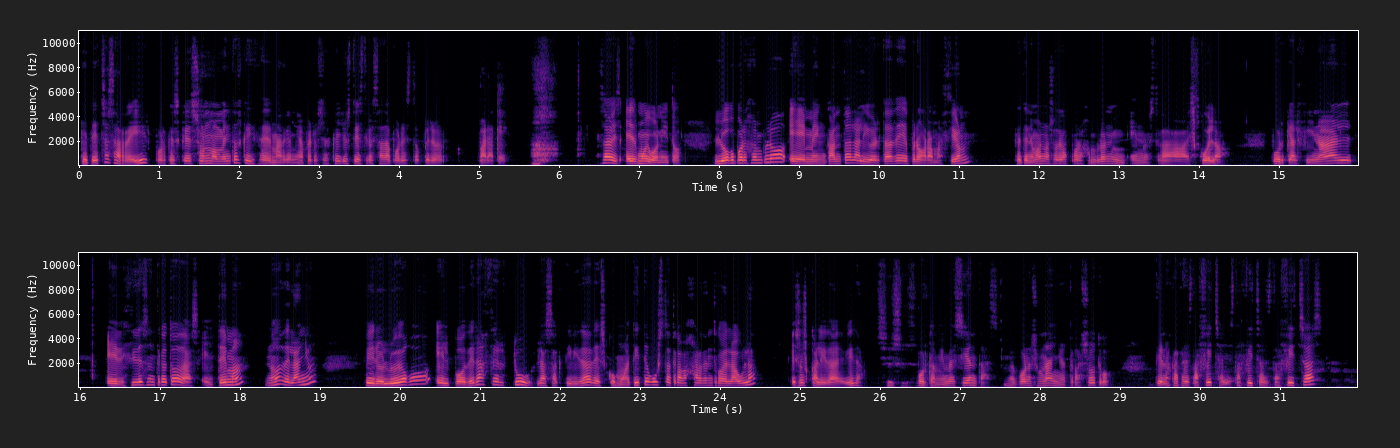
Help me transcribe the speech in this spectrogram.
que te echas a reír, porque es que son momentos que dices, madre mía, pero si es que yo estoy estresada por esto, pero ¿para qué? ¿Sabes? Es muy bonito. Luego, por ejemplo, eh, me encanta la libertad de programación que tenemos nosotras, por ejemplo, en, nuestra escuela. Porque al final eh, decides entre todas el tema ¿no? del año, pero luego el poder hacer tú las actividades como a ti te gusta trabajar dentro del aula, eso es calidad de vida. Sí, sí, sí. Porque a mí me sientas, me pones un año tras otro, tienes que hacer esta ficha y estas fichas y estas fichas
